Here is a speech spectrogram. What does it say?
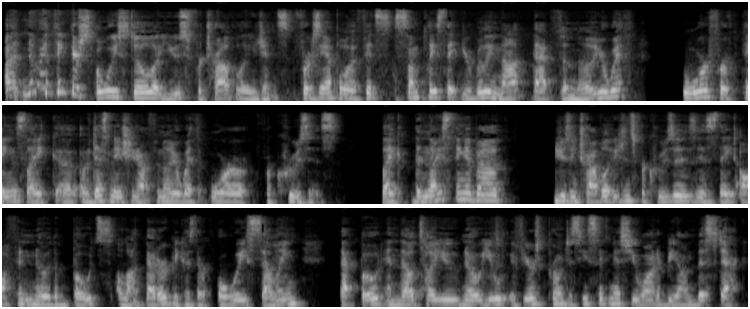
Uh, no, I think there's always still a use for travel agents. For example, if it's someplace that you're really not that familiar with, or for things like a, a destination you're not familiar with, or for cruises. Like the nice thing about using travel agents for cruises is they often know the boats a lot better because they're always selling that boat and they'll tell you no you if you're prone to seasickness you want to be on this deck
